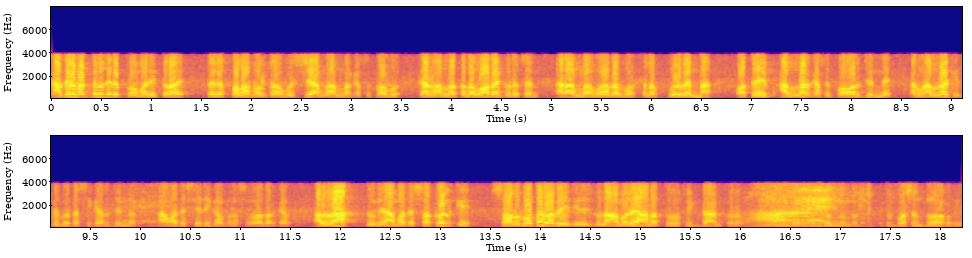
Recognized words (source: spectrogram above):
কাজের মাধ্যমে যদি প্রমাণিত হয় তাহলে ফলাফলটা অবশ্যই আমরা আল্লাহর কাছে পাবো। কারণ আল্লাহ তালা ওয়াদা করেছেন আর আল্লাহ ওয়াদার পর খেলাফ করবেন না। অতএব আল্লাহর কাছে পাওয়ার জন্য এবং আল্লাহ কৃতজ্ঞতা স্বীকারের জন্য আমাদের সেদিকে অগ্রসর হওয়া দরকার। আল্লাহ তুমি আমাদের সকলকে সর্বতভাবে এই জিনিসগুলো আমলে আনার তৌফিক দান করো। একটু বসেন দোয়া হবে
